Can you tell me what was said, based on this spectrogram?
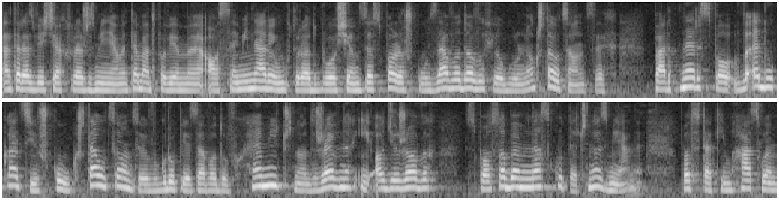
A teraz w Wieściach Flash zmieniamy temat. Powiemy o seminarium, które odbyło się w Zespole Szkół Zawodowych i Ogólnokształcących. Partnerstwo w edukacji szkół kształcących w grupie zawodów chemiczno-drzewnych i odzieżowych sposobem na skuteczne zmiany. Pod takim hasłem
